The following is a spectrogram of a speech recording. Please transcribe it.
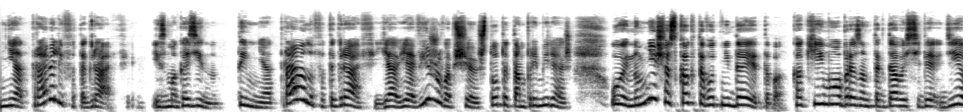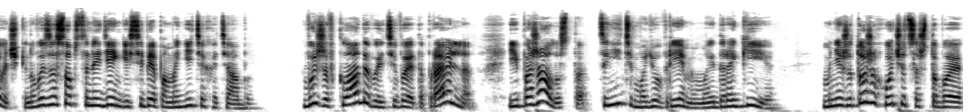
мне отправили фотографии из магазина. Ты мне отправила фотографии? Я, я вижу вообще, что ты там примеряешь. Ой, ну мне сейчас как-то вот не до этого. Каким образом тогда вы себе... Девочки, ну вы за собственные деньги себе помогите хотя бы. Вы же вкладываете в это, правильно? И, пожалуйста, цените мое время, мои дорогие. Мне же тоже хочется, чтобы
